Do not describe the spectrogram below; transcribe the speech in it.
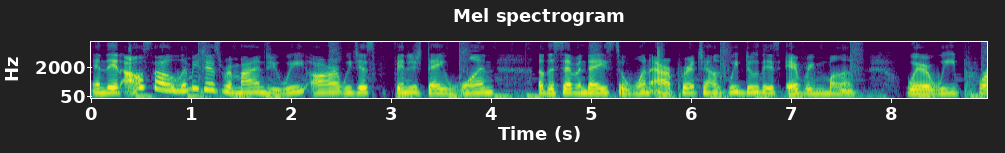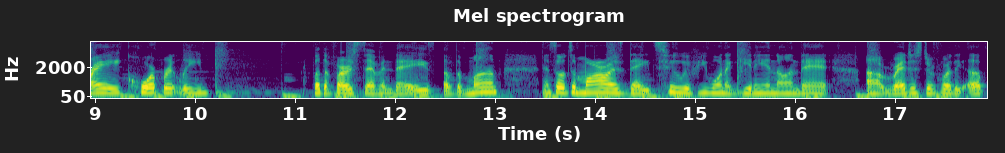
And then also, let me just remind you, we are, we just finished day one of the seven days to one hour prayer challenge. We do this every month where we pray corporately for the first seven days of the month. And so tomorrow is day two. If you want to get in on that, uh, register for the up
